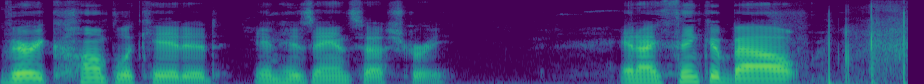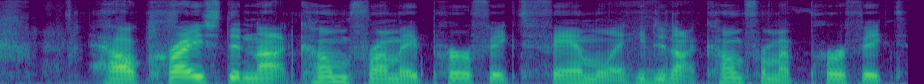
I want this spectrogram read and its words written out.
very complicated in his ancestry. And I think about how Christ did not come from a perfect family. He did not come from a perfect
